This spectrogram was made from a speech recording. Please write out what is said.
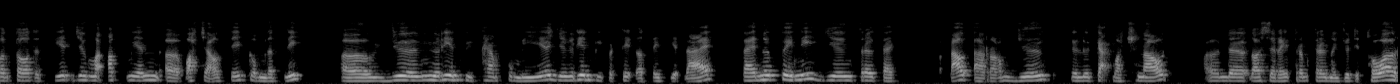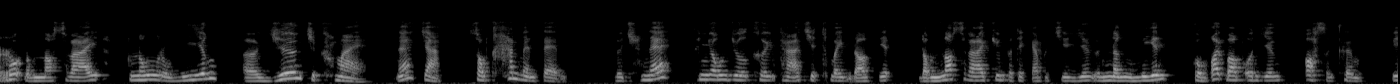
បន្តទៅទៀតយើងមកអត់មានបោះចោលទេគំនិតនេះយើងរៀនពីខាងភូមិយើងរៀនពីប្រទេសដទៃទៀតដែរតែនៅពេលនេះយើងត្រូវតែដោតអារម្មណ៍យើងទៅលើការបោះឆ្នោត ដោយសេរីត្រឹមត្រូវនិងយុត្តិធម៌រកដំណោះស្រាយក្នុងរវាងយើងជាខ្មែរណាចាសំខាន់មែនតើដូច្នេះខ្ញុំយល់ឃើញថាជាថ្មីម្ដងទៀតដំណោះស្រាយជូនប្រទេសកម្ពុជាយើងនឹងមានកុំឲ្យបងប្អូនយើងអស់សង្ឃឹមពី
